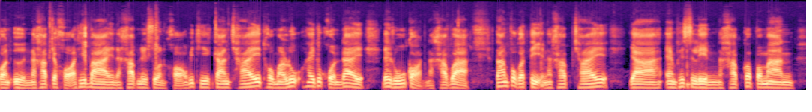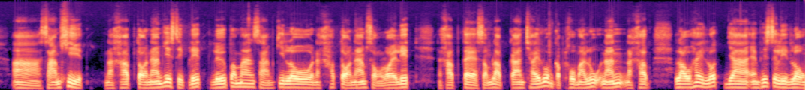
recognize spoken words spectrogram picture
ก่อนอื่นนะครับจะขออธิบายนะครับในส่วนของวิธีการใช้โทมารุให้ทุกคนได้ได้รู้ก่อนนะครับว่าตามปกตินะครับใช้ยาแอมพิซิลินนะครับก็ประมาณอ่าสามขีดนะครับต่อน้ำ20 ลิตร หรือประมาณ 3 กิโลนะครับต่อน้ำ200 ลิตรนะครับแต่สำหรับการใช้ร่วมกับโทมารุนั้นนะครับเราให้ลดยาแอมพิซิลินลง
